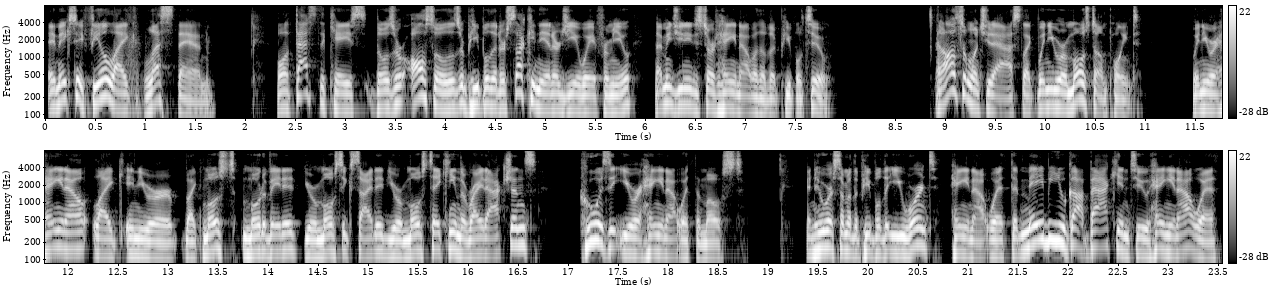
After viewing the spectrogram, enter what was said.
it makes me feel like less than. Well, if that's the case, those are also those are people that are sucking the energy away from you. That means you need to start hanging out with other people too. I also want you to ask, like, when you were most on point, when you were hanging out, like, and you were like most motivated, you were most excited, you were most taking the right actions. Who is it you were hanging out with the most? And who are some of the people that you weren't hanging out with that maybe you got back into hanging out with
